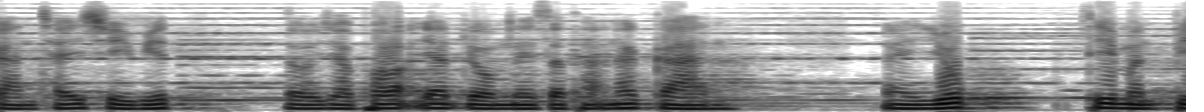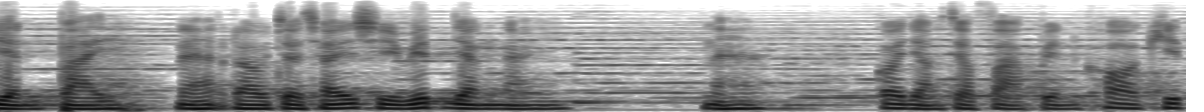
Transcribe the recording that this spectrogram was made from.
การใช้ชีวิต โดยเฉพาะญาติโยมในสถานการณ์ ในยุคที่มันเปลี่ยนไปนะฮะเราจะใช้ชีวิตยังไงนะฮะก็อยากจะฝากเป็นข้อคิด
